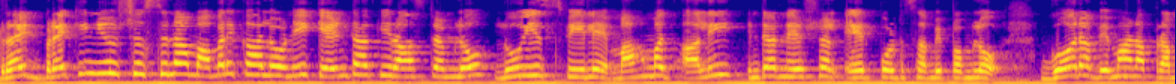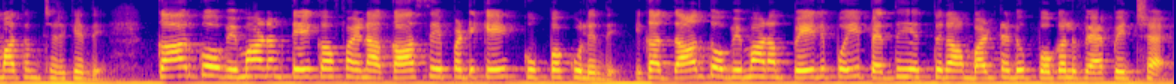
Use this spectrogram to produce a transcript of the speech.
రైట్ బ్రేకింగ్ న్యూస్ చూస్తున్నాం. అమెరికాలోని కెంటాకీ రాష్ట్రంలో Louisville Muhammad Ali international airport సమీపంలో ఘోర విమాన ప్రమాదం జరిగింది. కార్గో విమానం టేకాఫ్ అయిన కాసేపటికే కుప్పకూలింది ఇక దాంతో విమానం పేలిపోయి పెద్ద ఎత్తున మంటలు పొగలు వ్యాపించాయి.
